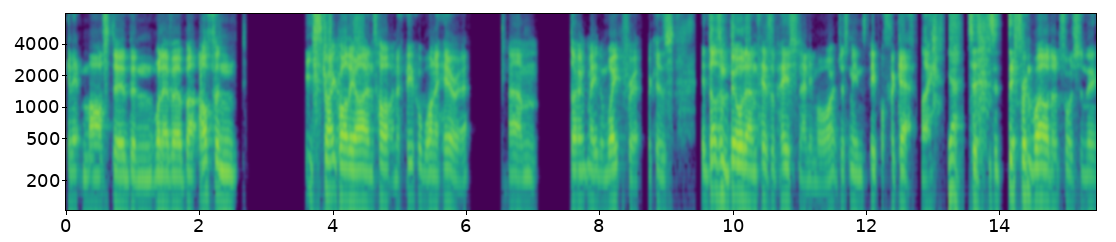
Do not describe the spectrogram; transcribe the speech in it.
get it mastered and whatever, but often you strike while the iron's hot, and if people want to hear it, um, don't make them wait for it because it doesn't build anticipation anymore. It just means people forget. Like, Yeah. it's a, it's a different world, unfortunately.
